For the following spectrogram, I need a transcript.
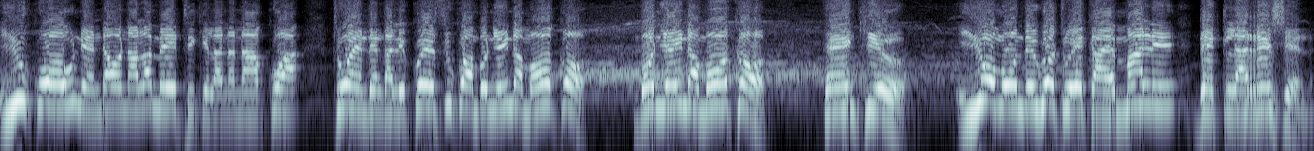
yuko unenda ona ala meitikilana nakwa tuende ngali kwesu kwambonia inda moko. Mboni yainda moko. Thank you. Iyo monde gwo a mali declaration.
